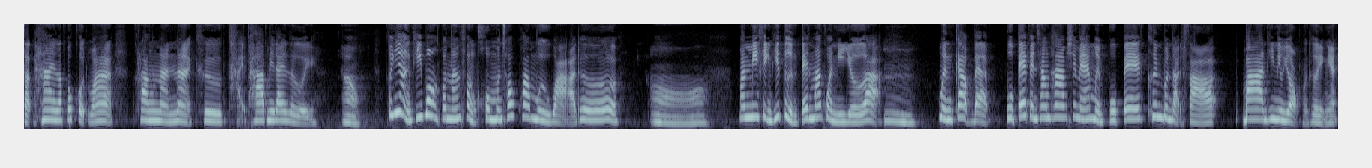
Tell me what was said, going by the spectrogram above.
จัดให้แล้วปรากฏว่าครั้งนั้นน่ะ คือขายภาพไม่ได้เลยอ้าวก็อย่างที่บอกตอนนั้นสังคมมันชอบความหวือหวาเธออ๋อมันมีสิ่งที่ตื่นเต้นมากกว่านี้เยอะอะอืมเหมือนกับแบบปูเป้เป็นช่างภาพใช่ไหมเหมือนปูเป้ขึ้นบนดาดฟ้าบ้านที่นิวยอร์กของเธออย่างเงี้ย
